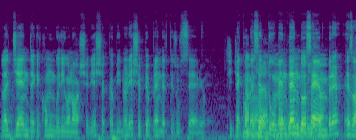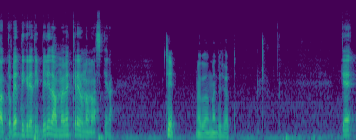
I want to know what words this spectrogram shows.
La gente che comunque ti conosce riesce a capire, non riesce più a prenderti sul serio. Sì, È come se Certo, tu mentendo sempre, esatto, perdi credibilità, ma vai a creare una maschera. Sì, naturalmente, certo. Che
